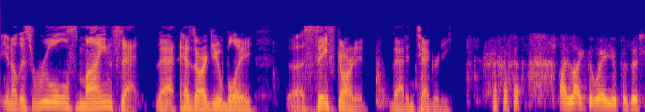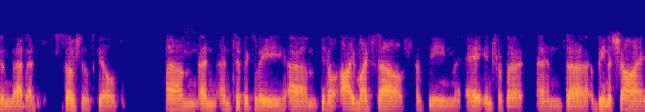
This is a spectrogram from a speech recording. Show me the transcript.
you know, this rules mindset that has arguably uh, safeguarded that integrity? I like the way you position that as social skills. Um, and, and typically, um, you know, I myself have been a introvert and, uh, been a shy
